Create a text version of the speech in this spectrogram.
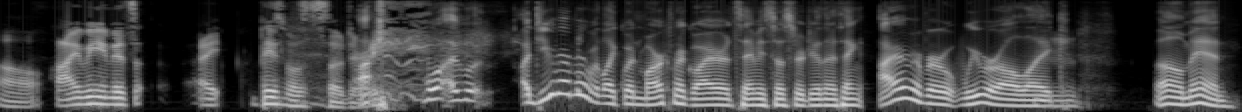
Oh, I mean, it's I baseball's so dirty. Well, I- uh, do you remember like when Mark McGwire and Sammy Sosa were doing their thing? I remember we were all like, Mhm. "Oh man,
